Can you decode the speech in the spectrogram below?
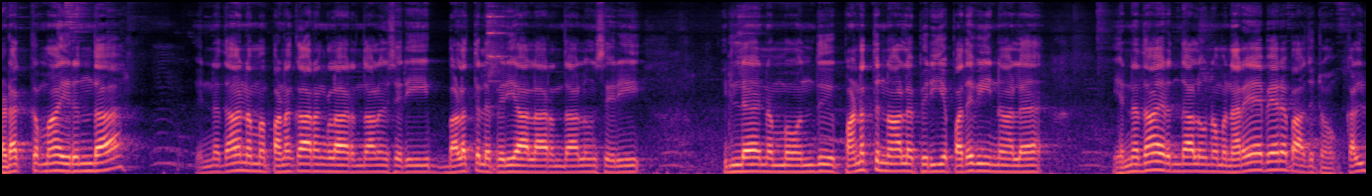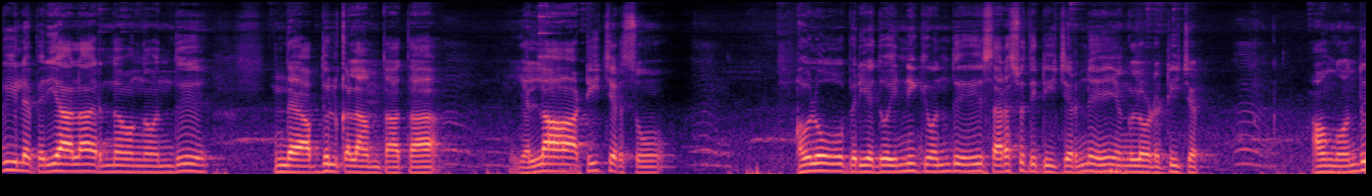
அடக்கமாக இருந்தால் என்னதான் நம்ம பணக்காரங்களாக இருந்தாலும் சரி பலத்தில் பெரிய ஆளாக இருந்தாலும் சரி இல்லை நம்ம வந்து பணத்தினால பெரிய பதவியினால் என்ன தான் இருந்தாலும் நம்ம நிறைய பேரை பார்த்துட்டோம். கல்வியில் பெரிய ஆளாக இருந்தவங்க வந்து இந்த அப்துல் கலாம் தாத்தா எல்லா டீச்சர்ஸும் அவ்வளோ பெரிய இதோ இன்றைக்கி வந்து சரஸ்வதி டீச்சர்னு எங்களோட டீச்சர். அவங்க வந்து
